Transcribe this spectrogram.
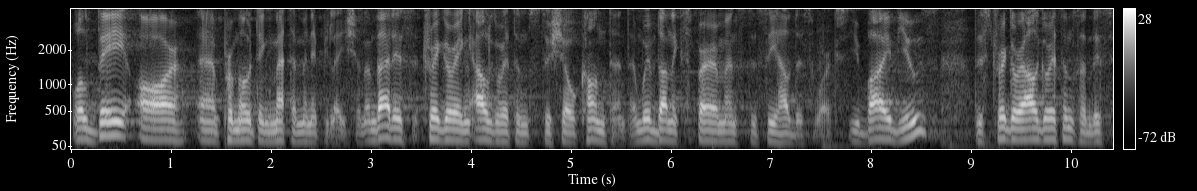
Well, they are uh, promoting meta manipulation, and that is triggering algorithms to show content. And we've done experiments to see how this works. You buy views, this trigger algorithms, and this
